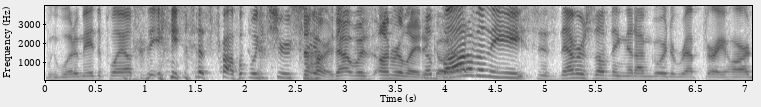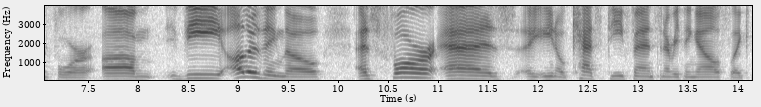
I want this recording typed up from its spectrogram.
we would have made the playoffs in the East. That's probably true. Too. Sorry, that was unrelated. The Go bottom ahead. of the East is never something that I'm going to rep very hard for. Um, the other thing, though, as far as uh, you know, KAT's defense and everything else, like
